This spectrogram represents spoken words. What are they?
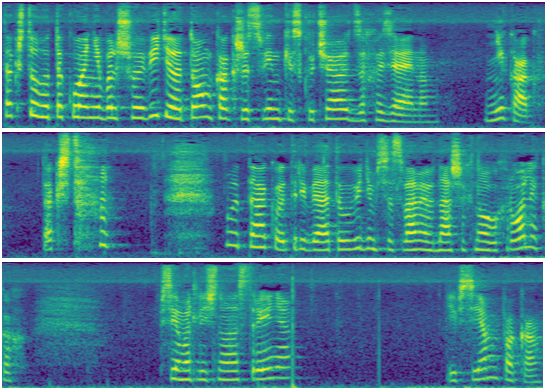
Так что вот такое небольшое видео о том, как же свинки скучают за хозяином. Никак. Так что вот так вот, ребята. Увидимся с вами в наших новых роликах. Всем отличного настроения и всем пока.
